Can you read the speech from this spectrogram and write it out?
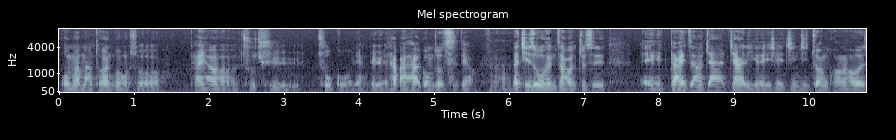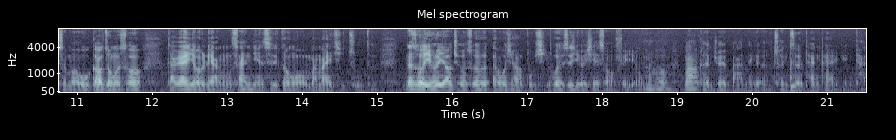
我妈妈突然跟我说，她要出去出国两个月，他把他的工作辞掉。那其实我很早就是，诶，大概知道家家里的一些经济状况啊，或者什么。我高中的时候，大概有两三年是跟我妈妈一起住的。那时候也会要求说，呃，我想要补习，或者是有一些什么费用，然后妈妈可能就会把那个存折摊开给你看，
